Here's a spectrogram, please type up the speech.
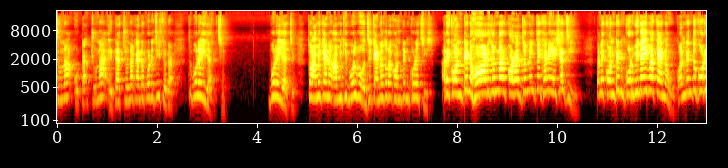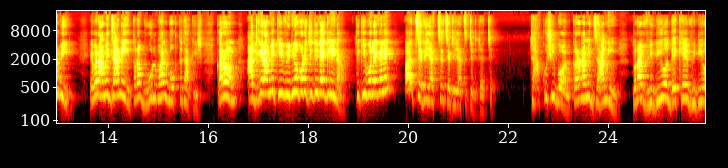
চুনা, ওটা চুনা, এটা চুনা কেন করেছিস ওটা? তো বলেই যাচ্ছে। বলেই যাচ্ছে। তো আমি কেন, আমি কি বলব যে কেন তোরা কন্টেন্ট করেছিস? আরে কন্টেন্ট হওয়ার জন্য আর করার জন্যই তো এখানে এসেছি। তাহলে কন্টেন্ট করবি নাই বা কেন? কন্টেন্ট তো করবি। এবার আমি জানি তোরা ভুল ভালো বকতে থাকিস। কারণ আজকের আমি কি ভিডিও করেছি তুই দেখলি না? তুই কি বলে গেলি? চেটে যাচ্ছে চেটে যাচ্ছে চেটে যাচ্ছে। যা খুশি বল, কারণ আমি জানি, তোরা ভিডিও দেখে ভিডিও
